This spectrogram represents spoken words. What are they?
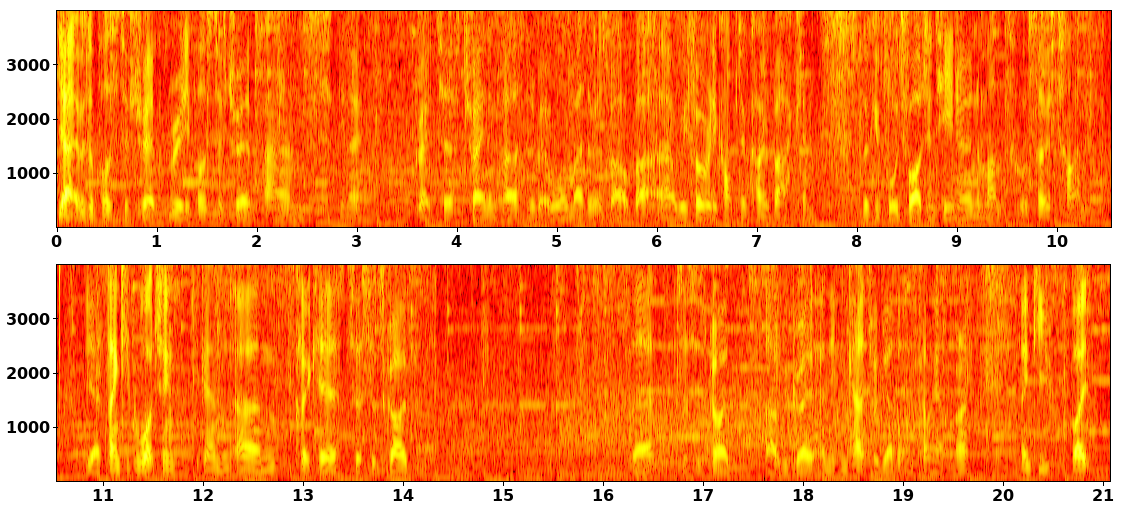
yeah, it was a positive trip, really positive trip, and you know, great to train in Perth in a bit of warm weather as well. But uh, we feel really confident coming back and looking forward to Argentina in a month or so's time. Yeah, thank you for watching. Again, um, click here to subscribe. There to subscribe. That would be great, and you can catch all the other ones coming up. All right. Thank you. Bye.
